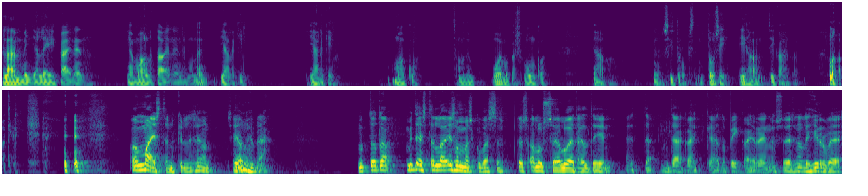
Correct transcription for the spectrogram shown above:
lämmin ja leipäinen ja maltainen semmoinen jälki, jälkimaku. Semmoinen voimakas runko ja sitruksen. Tosi ihan sika hyvä laakeri. Olen maistanut, kyllä se on, se on hyvä. Mutta tota, miten tällä isommassa kuvassa, tuossa alussa jo lueteltiin, että mitä kaikkea Topi Kaireenyssä, ja siinä oli hirveä,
